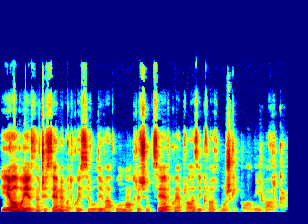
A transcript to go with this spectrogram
I ovo je znači semevod koji se uliva u mokraćnu cev koja prolazi kroz muški polni organ.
